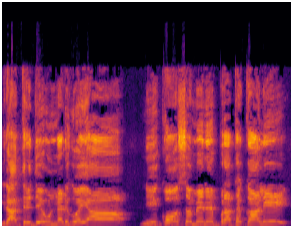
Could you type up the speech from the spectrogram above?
ఈ రాత్రి దేవుణ్ణి అడుగు అయ్యా నీ కోసమే నేను బ్రతకాలి.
